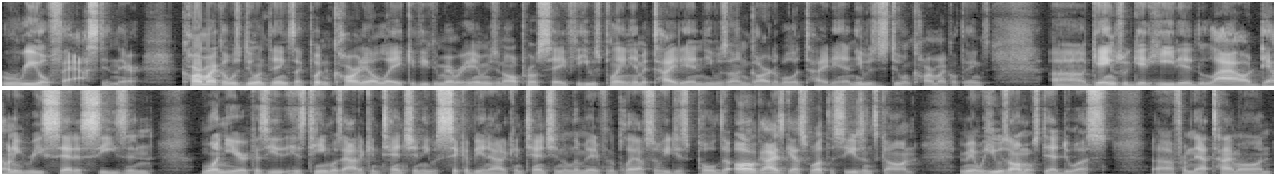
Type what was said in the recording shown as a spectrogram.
real fast in there. Carmichael was doing things like putting Carnell Lake, if you can remember him, he was an all pro safety. He was playing him at tight end. He was unguardable at tight end. He was just doing Carmichael things. Uh, games would get heated, loud. Downey reset a season one year because his team was out of contention. He was sick of being out of contention, eliminated from the playoffs. So he just pulled the, oh, guys, guess what? The season's gone. I mean, he was almost dead to us uh, from that time on.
